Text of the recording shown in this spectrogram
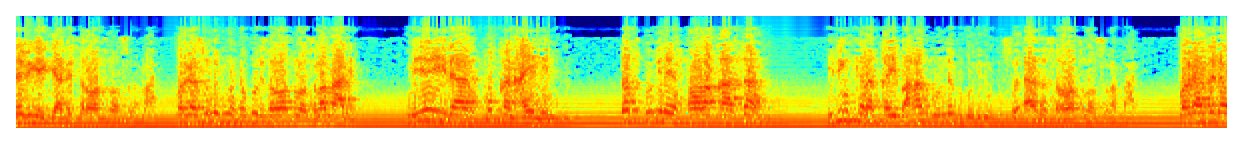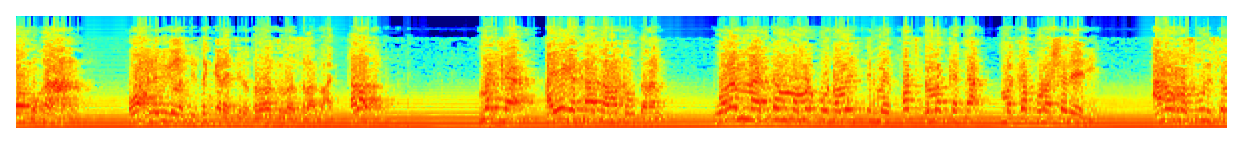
Nabigay gaadhay salawatullahi waslamu caleyh markaasuu nebigu wuxuu ku yihi salawatullahi wasalaamu caleyh miyaydaan ku qancaynin. Dadku inay xoolo qaataan idinkana qayb ahaan uu nebigu idinku soo aado salawatullahi wasalaamu caleyh markaasay dhe waa ku qancay oo wax nabiga la siisan karaa jira salawatullahi wasalaamu caleyh khalaas marka ayaga taasaa marka u daran. Walamaa tama markuu dhammaystirmay fatxu makata maka furashadeedii cala rasuuli sal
